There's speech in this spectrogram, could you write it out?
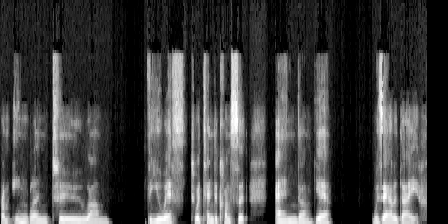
from england to um, the us to attend a concert and um, yeah was out of date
